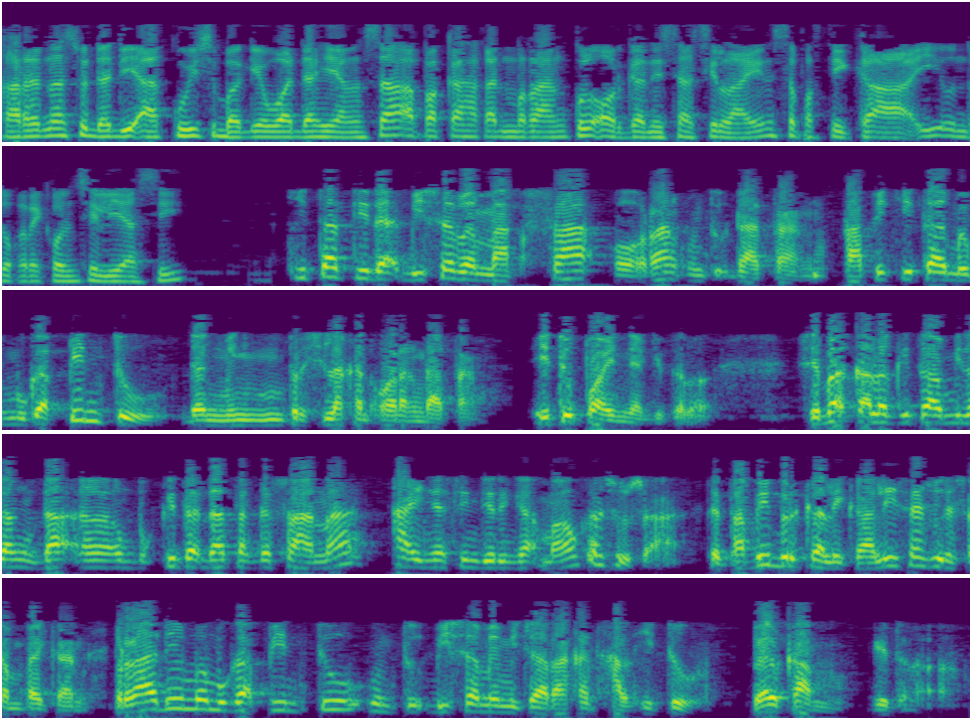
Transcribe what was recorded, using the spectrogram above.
Karena sudah diakui sebagai wadah yang sah, apakah akan merangkul organisasi lain seperti KAI untuk rekonsiliasi? Kita tidak bisa memaksa orang untuk datang, tapi kita membuka pintu dan mempersilahkan orang datang. Itu poinnya gitu loh. Sebab kalau kita bilang da, uh, kita datang ke sana, kayaknya sendiri nggak mau kan susah. Tetapi berkali-kali saya sudah sampaikan, berani membuka pintu untuk bisa membicarakan hal itu. Welcome gitu loh.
